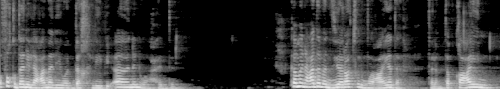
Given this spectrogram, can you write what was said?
وفقدان العمل والدخل بآن واحد. كما انعدمت زيارات المعايدة فلم تبقى عين.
